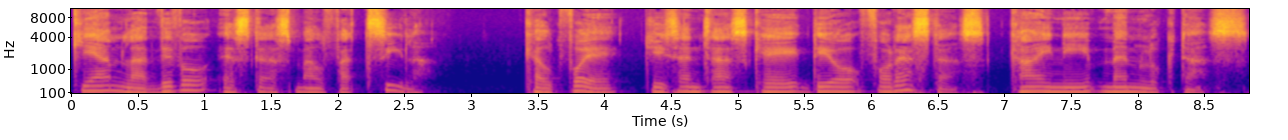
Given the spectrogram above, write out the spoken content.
kiam la vivo estas malfacila? Kelkfoje gi sentas ke Dio forestas, kai ni memluctas.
